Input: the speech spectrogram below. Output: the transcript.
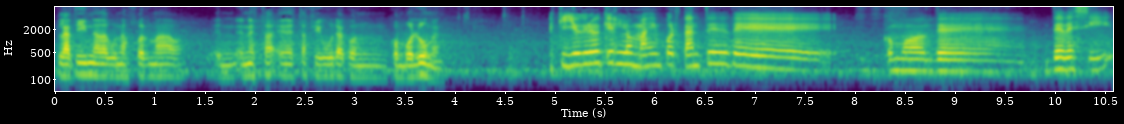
platina de alguna forma en, en esta, en esta figura con, con volumen. Que yo creo que es lo más importante de, como de, de decir,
